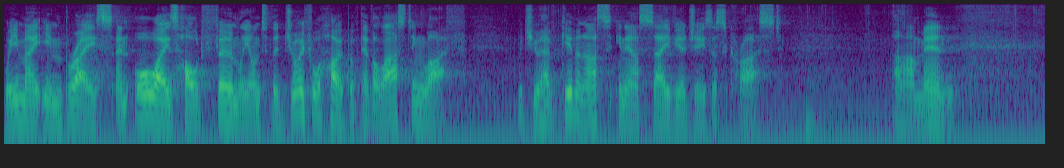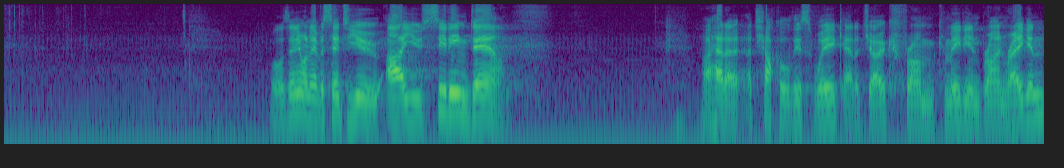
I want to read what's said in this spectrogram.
we may embrace and always hold firmly onto the joyful hope of everlasting life, which you have given us in our Saviour Jesus Christ. Amen. Well, has anyone ever said to you, Are you sitting down? I had a, a, chuckle this week at a joke from comedian Brian Regan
